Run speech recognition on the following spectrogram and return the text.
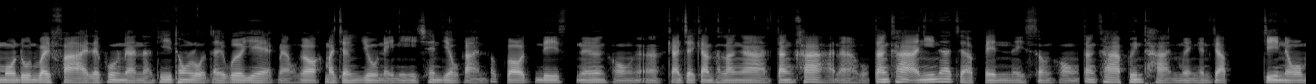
โมดูล Wi-Fi อะไรพวกนั้นนะที่ต้องโหลด driver แยกนะก็มันจะอยู่ในนี้เช่นเดียวกัน แล้วก็ดิสเรื่องของอการจัดการพลังงานตั้งค่านะครับตั้งค่าอันนี้น่าจะเป็นในส่วนของตั้งค่าพื้นฐานเหมือนกันกับ จีโนม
